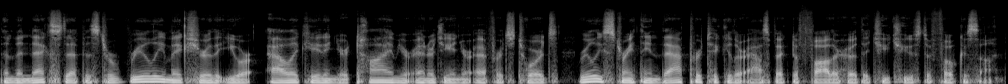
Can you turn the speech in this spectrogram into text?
then the next step is to really make sure that you are allocating your time, your energy, and your efforts towards really strengthening that particular aspect of fatherhood that you choose to focus on.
